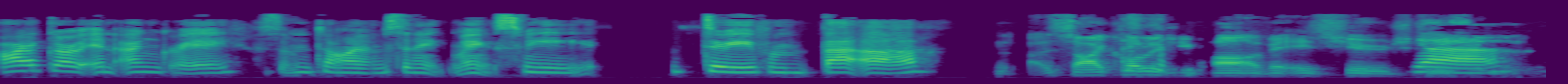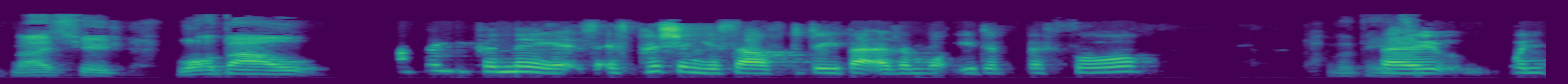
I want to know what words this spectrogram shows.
I go in angry sometimes, and it makes me do even better psychology part of it is huge. Yeah, that's huge. What about? I think for me, it's it's pushing yourself to do better than what you did before. So when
